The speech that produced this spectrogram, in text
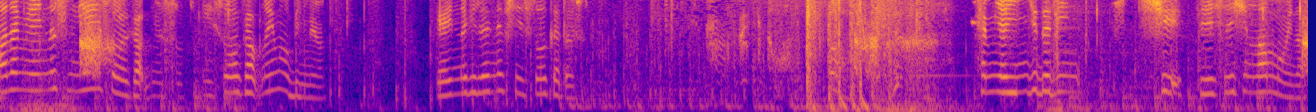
Madem yayındasın niye install atmıyorsun? Install atmayı mı bilmiyorsun? Yayındakilerin hepsi install atar. Hem yayıncı dediğin kişi PlayStation'dan mı oynar?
